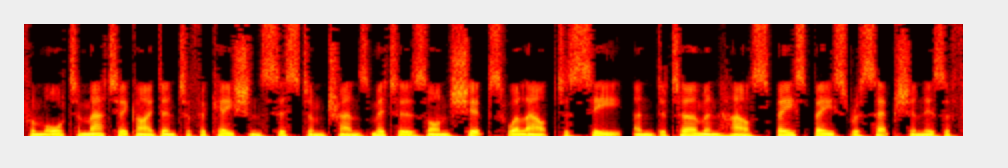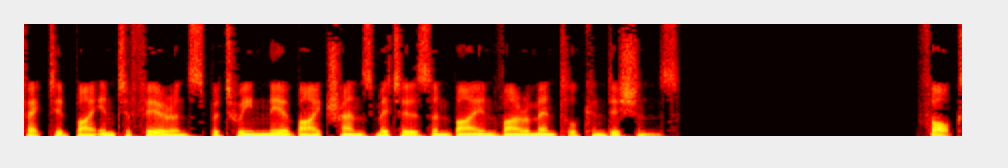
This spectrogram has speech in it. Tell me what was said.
from Automatic Identification System transmitters on ships well out to sea, and determine how space-based reception is affected by interference between nearby transmitters and by environmental conditions. FOX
